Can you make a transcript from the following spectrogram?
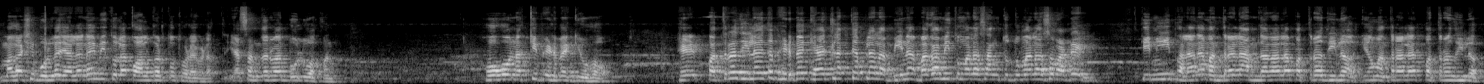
मगाशी बोलणं झालं नाही मी तुला कॉल करतो थोड्या वेळात. या संदर्भात बोलू आपण. हो हो नक्की फीडबॅक घेऊ हो. हे पत्र दिलं आहे तर फीडबॅक घ्यायच लागते आपल्याला. बिना बघा मी तुम्हाला सांगतो तुम्हाला असं वाटेल की मी फलाण्या मंत्रालय आमदाराला पत्र दिलं किंवा मंत्रालयात पत्र दिलं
